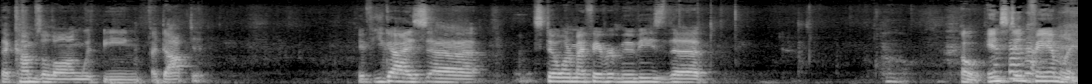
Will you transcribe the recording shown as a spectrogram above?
that comes along with being adopted. If you guys, uh, still one of my favorite movies, the oh, Instant Family,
